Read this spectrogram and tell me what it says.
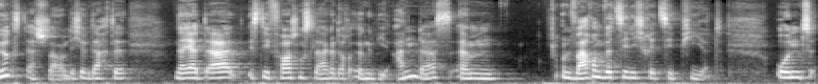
höchst erstaunlich und dachte, naja, da ist die Forschungslage doch irgendwie anders. Ähm, und warum wird sie nicht rezipiert? Und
